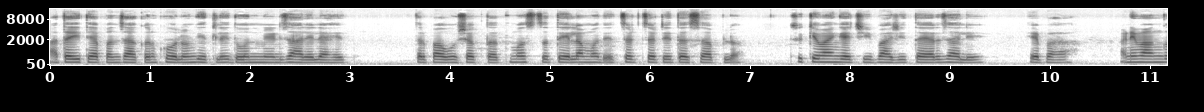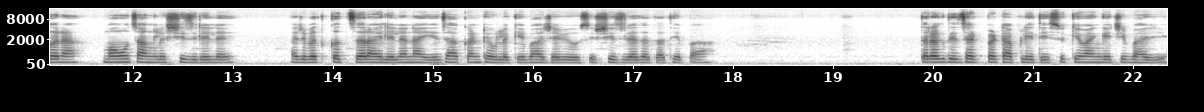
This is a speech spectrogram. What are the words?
आता इथे आपण झाकण खोलून घेतले. दोन मिनिट झालेले आहेत. तर पाहू शकतात मस्त तेलामध्ये चटचटीत असं आपलं सुक्या वांग्याची भाजी तयार झाली हे पहा. आणि वांगं ना मऊ चांगलं शिजलेलं आहे. अजिबात कच्चं राहिलेलं नाही आहे झाकण ठेवलं की भाज्या व्यवस्थित शिजल्या जातात. हे पहा. तर अगदी झटपट आपली इथे सुकी वांग्याची भाजी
